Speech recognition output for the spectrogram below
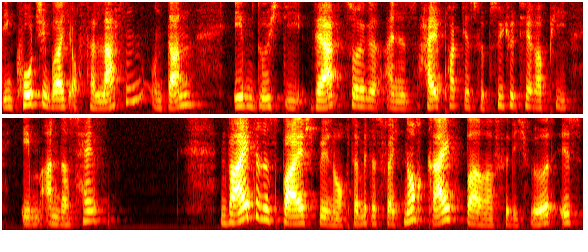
den Coaching-Bereich auch verlassen und dann eben durch die Werkzeuge eines Heilpraktikers für Psychotherapie eben anders helfen. Ein weiteres Beispiel noch, damit das vielleicht noch greifbarer für dich wird, ist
